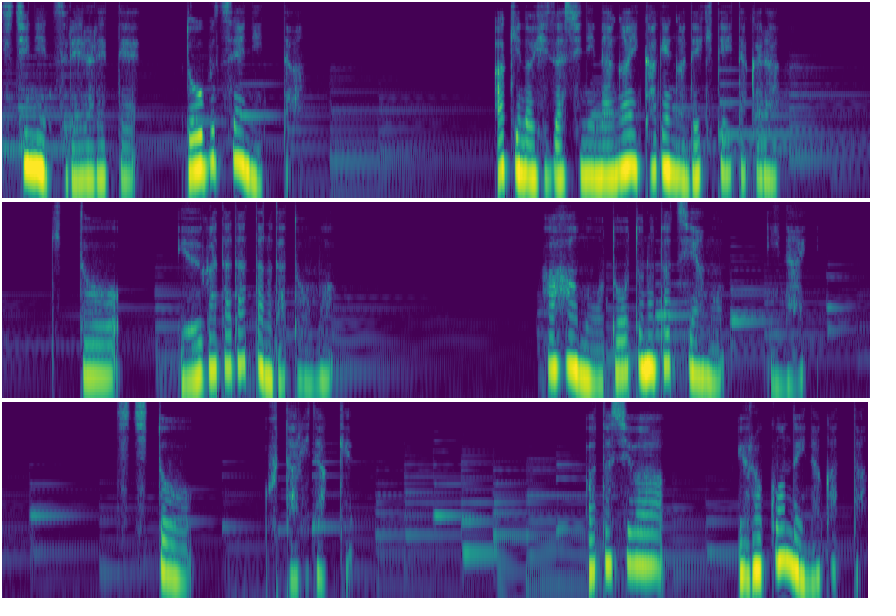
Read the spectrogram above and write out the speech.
父に連れられて動物園に行った。秋の日差しに長い影ができていたからきっと夕方だったのだと思う。母も弟の達也もいない。父と二人だけ。私は喜んでいなかった。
